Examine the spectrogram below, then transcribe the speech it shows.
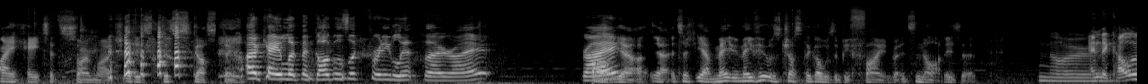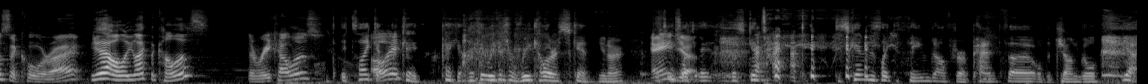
I hate it so much. It is disgusting. Okay, look, the goggles look pretty lit though, right? Right? Oh, yeah, yeah. It's a, yeah. Maybe maybe if it was just the goggles, it'd be fine, but it's not, is it? No. And the colors are cool, right? Yeah, Ollie, you like the colors? The recolors? It's like Ollie? okay, okay, okay. We can just recolor his skin, you know. It's- it's Angel. like- it- the skin, the skin is like themed after a panther or the jungle. Yeah.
